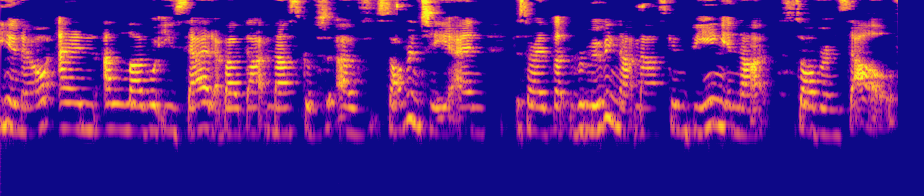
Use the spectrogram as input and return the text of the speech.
You know, and I love what you said about that mask of, of sovereignty and sorry, that removing that mask and being in that sovereign self.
